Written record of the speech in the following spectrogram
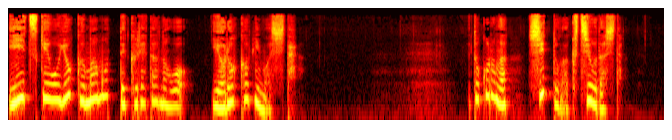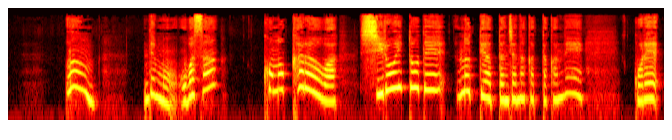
言いつけをよく守ってくれたのを喜びもした。ところが、シットが口を出した。うん。でも、おばさんこのカラーは白糸で縫ってあったんじゃなかったかねこれ、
